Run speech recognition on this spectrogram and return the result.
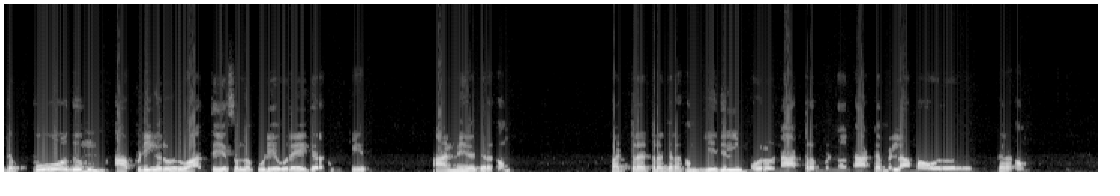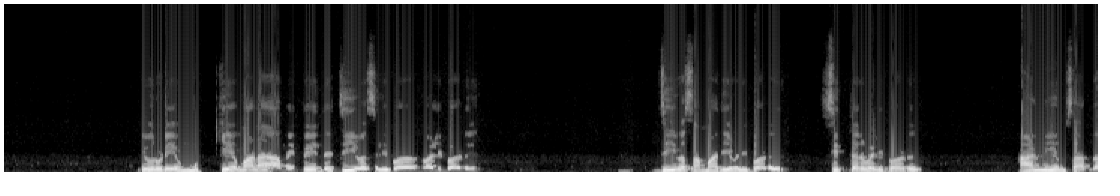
இந்த போதும் அப்படிங்கிற ஒரு வார்த்தையை சொல்லக்கூடிய ஒரே கிரகம் கேது. ஆன்மீக கிரகம் பற்றற்ற கிரகம். எதிலும் ஒரு நாற்றம் நாட்டம் இல்லாம ஒரு கிரகம். இவருடைய முக்கியமான அமைப்பு இந்த ஜீவ செலிபா வழிபாடு. ஜீவ சமாதி வழிபாடு சித்தர் வழிபாடு ஆன்மீகம் சார்ந்த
